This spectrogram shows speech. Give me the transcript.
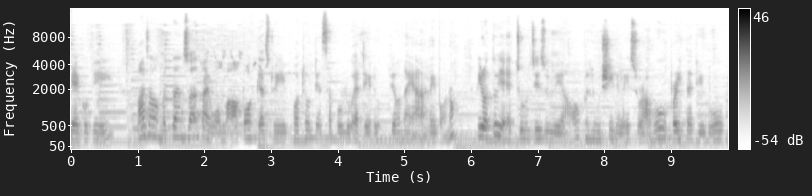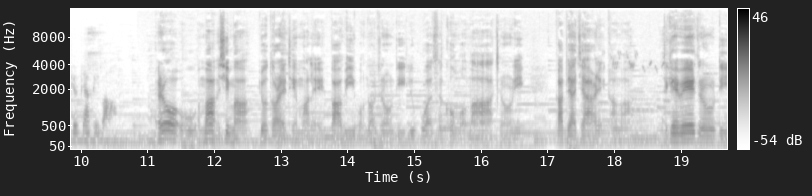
ကဲကိုကြီးဘာကြောင့်မတန်ဆွမ်းအတိုင်ပေါ်မှာ podcast တွေဖော်ထုတ်တင်ဆက်ဖို့လိုအပ်တယ်လို့ပြောနိုင်ရတာလဲပေါ့နော်ပြီးတော့သူ့ရဲ့အကျိုးကျေးဇူးတွေရောဘယ်လိုရှိတယ်လဲဆိုတာကိုပရိသတ်တွေကိုပြောပြပေးပါအောင် အဲ့တော့ဟိုအမအရှိမပြောသွားတဲ့အထက်မှာလည်းပါပြီးပေါ့နော်ကျွန်တော်တို့ဒီလူဘဝဇက်ခုံပေါ်မှာကျွန်တော်တို့ဒီကားပြကြရတဲ့အခါမှာတကယ်ပဲကျွန်တော်တို့ဒီ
